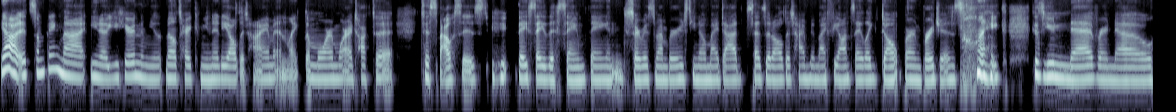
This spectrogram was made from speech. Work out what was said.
Yeah, it's something that, you know, you hear in the military community all the time and like the more and more I talk to to spouses, they say the same thing and service members, you know, my dad says it all the time to my fiance like don't burn bridges like cuz you never know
